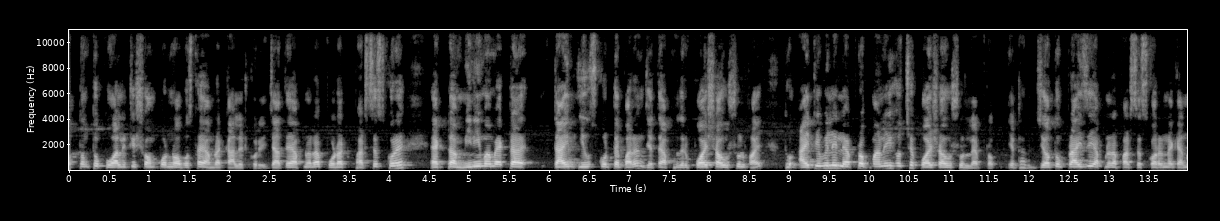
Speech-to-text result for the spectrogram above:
অত্যন্ত কোয়ালিটি সম্পন্ন অবস্থায় আমরা কালেক্ট করি, যাতে আপনারা প্রোডাক্ট পারচেস করে একটা মিনিমাম একটা টাইম ইউজ করতে পারেন, যাতে আপনাদের পয়সা উসুল হয়। তো আইটি ভ্যালি ল্যাপটপ মানেই হচ্ছে পয়সা উসুল ল্যাপটপ এটা যত প্রাইজেই আপনারা পারচেস করেন না কেন,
